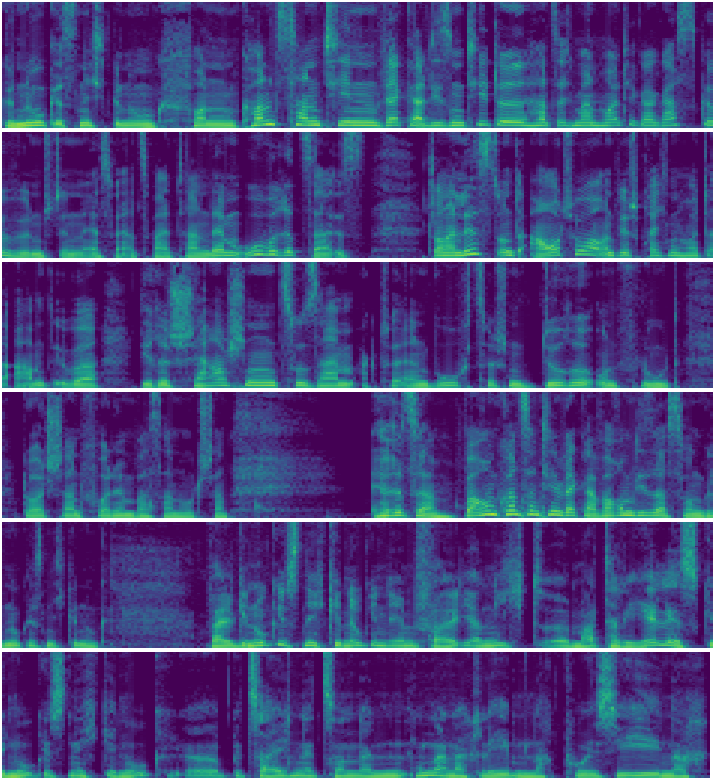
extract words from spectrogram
Genug ist nicht genug. Von Konstantin Wecker. Diesen Titel hat sich mein heutiger Gast gewünscht in SWR 2 Tandem. Uwe Ritzer ist Journalist und Autor und wir sprechen heute Abend über die Recherchen zu seinem aktuellen Buch zwischen Dürre und Flut. Deutschland vor dem Wassernotstand. Herr Ritzer, warum Konstantin Wecker? Warum dieser Song? Genug ist nicht genug. Weil genug ist nicht genug in dem Fall ja nicht äh, materielles genug ist nicht genug äh, bezeichnet, sondern Hunger nach Leben, nach Poesie, nach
